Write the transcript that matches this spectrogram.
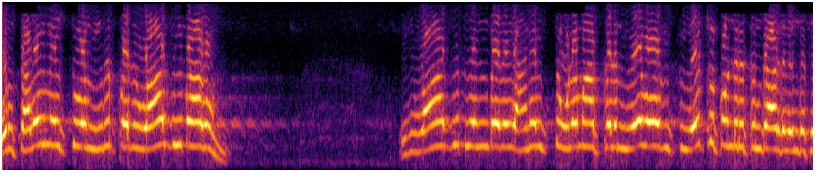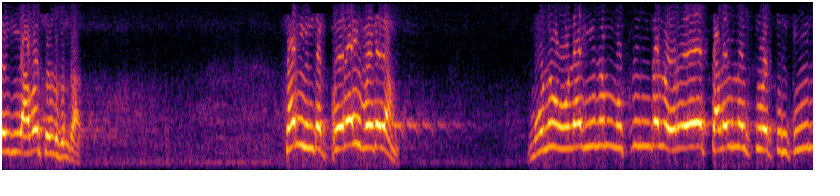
ஒரு தலைமைத்துவம் இருப்பது வாஜிபாகும். இது வாஜிப் என்பதை அனைத்து உலமாக்களும் ஏகோபித்து ஏற்றுக்கொண்டிருக்கின்றார்கள் என்ற செய்தியை அவர் சொல்லுகின்றார். சரி இந்த பிறை விடயம். முழு உலகிலும் முஸ்லிம்கள் ஒரே தலைமைத்துவத்தின் கீழ்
